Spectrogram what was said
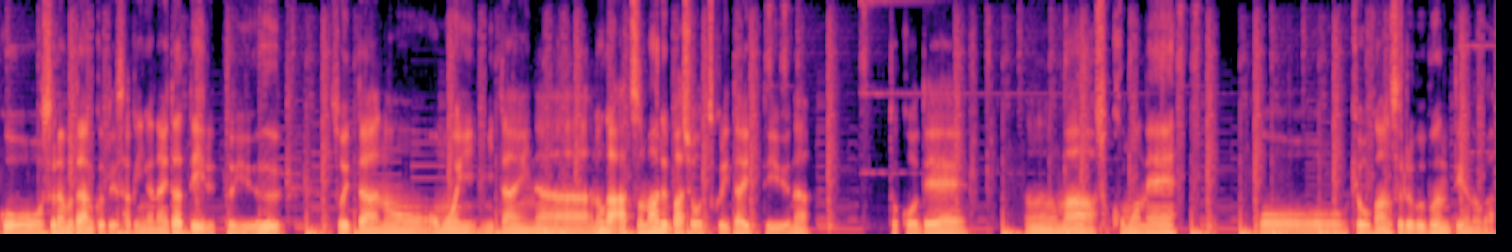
こう、スラムダンクという作品が成り立っているという、そういったあの思いみたいなのが集まる場所を作りたいっていうようなとこで、うん、まあそこもね、こう、共感する部分っていうのが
